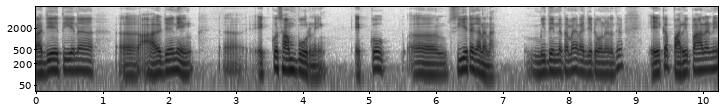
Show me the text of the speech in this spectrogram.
රජයේ තියෙන ආයෝජනයෙන් එක්කො සම්පූර්ණයෙන් එක්කෝ සියයට ගණනක් මිදන්න තමයි රජයට ඕනනද ඒක පරිපාලනය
